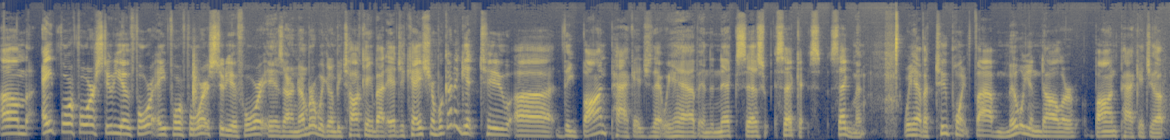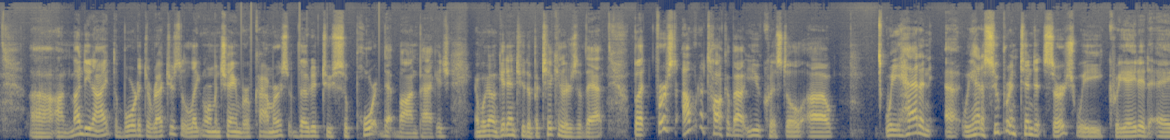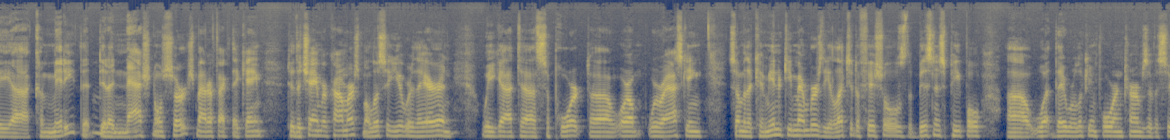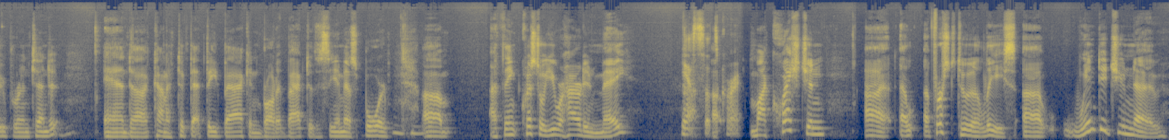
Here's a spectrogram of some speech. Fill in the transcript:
844 Studio 4, 844 Studio 4 is our number. We're going to be talking about education. We're going to get to uh, the bond package that we have in the next ses- sec- segment. We have a $2.5 million bond package up. Uh, on Monday night, the board of directors of the Lake Norman Chamber of Commerce voted to support that bond package, and we're going to get into the particulars of that. But first, I want to talk about you, Crystal. Uh, we had an uh, we had a superintendent search. We created a uh, committee that did a national search. Matter of fact, they came to the Chamber of Commerce. Melissa, you were there, and we got uh, support. Uh, or we were asking some of the community members, the elected officials, the business people, uh, what they were looking for in terms of a superintendent, and uh, kind of took that feedback and brought it back to the CMS board. Um, I think Crystal, you were hired in May Yes, that's correct. my question uh, uh, first to Elyse, uh, when did you know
